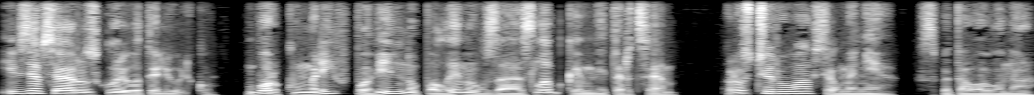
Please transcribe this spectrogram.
і взявся розкурювати люльку. Боркумрів повільно полинув за слабким вітерцем. Розчарувався в мені? спитала вона.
